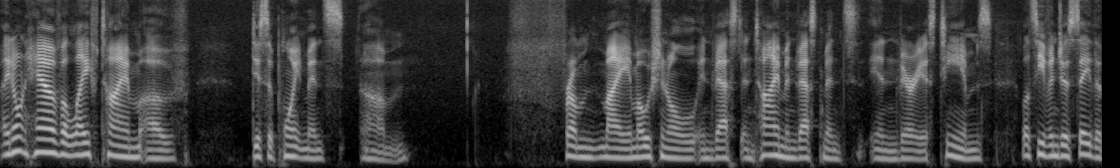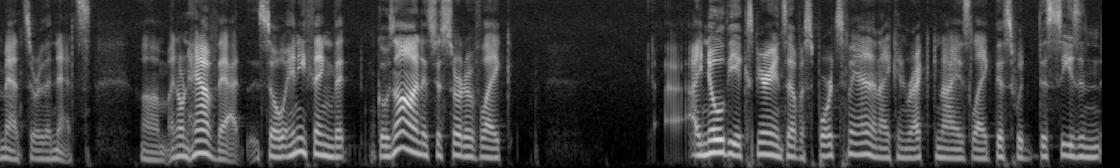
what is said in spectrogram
I don't have a lifetime of disappointments. Um, from my emotional invest and time investments in various teams, let's even just say the Mets or the Nets. Um, I don't have that. So anything that goes on, it's just sort of like I know the experience of a sports fan, and I can recognize like this would this season,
